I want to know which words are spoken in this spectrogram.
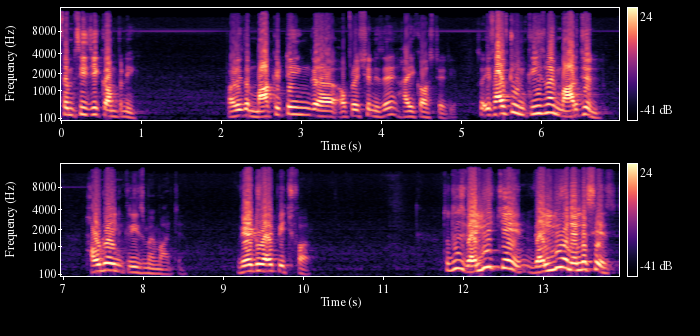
FMCG company, probably the marketing uh, operation is a high cost area. So if I have to increase my margin, how do I increase my margin? Where do I pitch for? So this value chain, value analysis,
